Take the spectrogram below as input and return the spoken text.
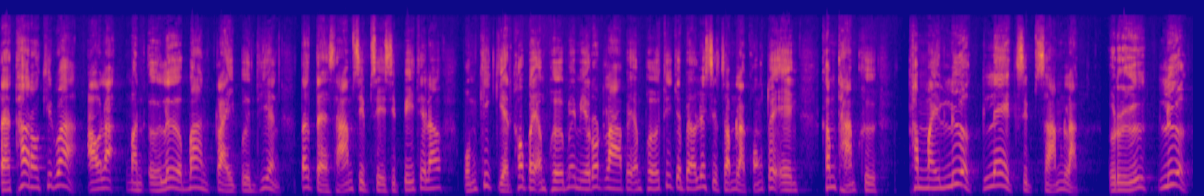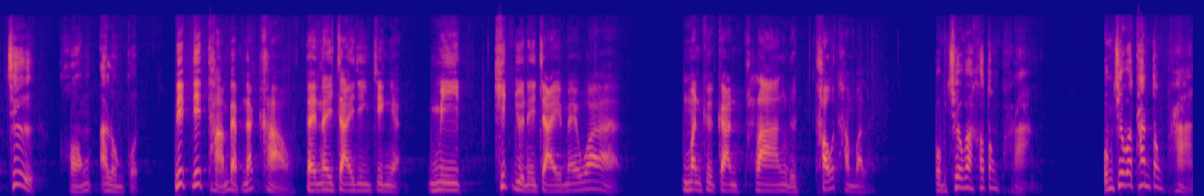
แต่ถ้าเราคิดว่าเอาละมันเออเลอร์บ้านไกลปืนเที่ยง ตั้งแต่ 30-40 ปีที่แล้ว ผมขี้เกียจเข้าไปอำเภอไม่มีรถลาไปอำเภอที่จะไปเอาเลข13หลักของตัวเองคำถามคือทำไมเลือกเลข 13 หลัก หรือเลือกชื่อของอลงกฎนิดนิดถามแบบนักข่าว แต่ในใจจริงๆอะมีคิดอยู่ในใจไหมว่ามันคือการพลางหรือเขาทำอะไร ผมเชื่อว่าเขาต้องพราง ผมเชื่อว่าท่านต้องพราง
